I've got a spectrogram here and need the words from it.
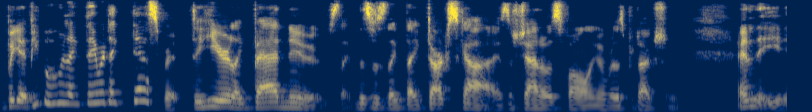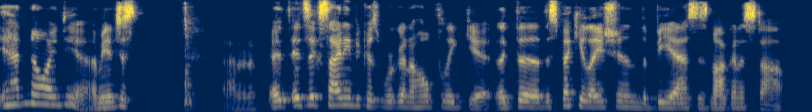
but yeah, people who were like, they were like desperate to hear like bad news. Like this was like, like dark skies, the shadows falling over this production. And you had no idea. I mean, it just, I don't know. It, it's exciting because we're going to hopefully get like the, the speculation, the BS is not going to stop,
